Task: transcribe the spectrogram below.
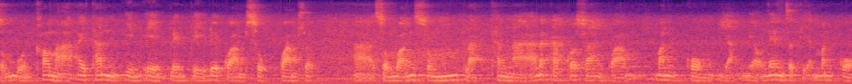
สมบูรณ์เข้ามาให้ท่านอิ่มเอมเปลี่ยนปรีด้วยความสุขความส สมหวังสมปรารถนานะครับ ก็สร้างความมั่นคง อย่างเหนียวแน่นเสถียรมั่นคง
